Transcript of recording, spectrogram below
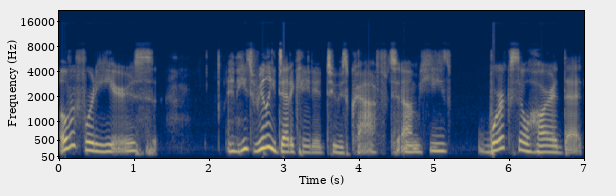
over 40 years. And he's really dedicated to his craft. Um, he's worked so hard that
